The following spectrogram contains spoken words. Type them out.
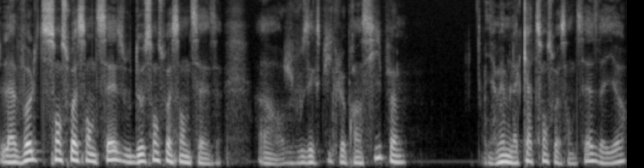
la Volt 176 ou 276. Alors je vous explique le principe. Il y a même la 476 d'ailleurs,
